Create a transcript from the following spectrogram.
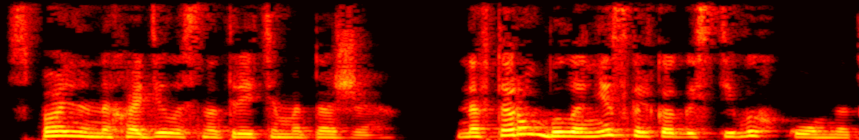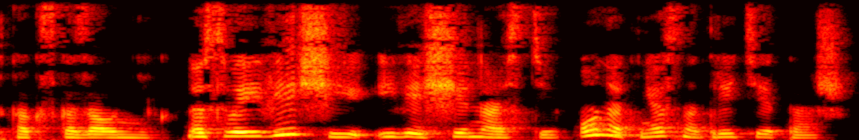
Спальня находилась на третьем этаже. На втором было несколько гостевых комнат, как сказал Ник, но свои вещи и вещи Насти он отнес на третий этаж.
